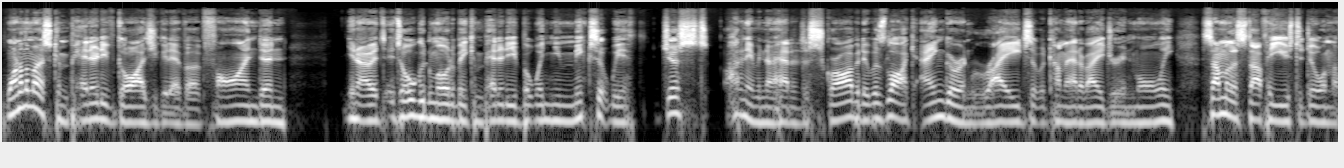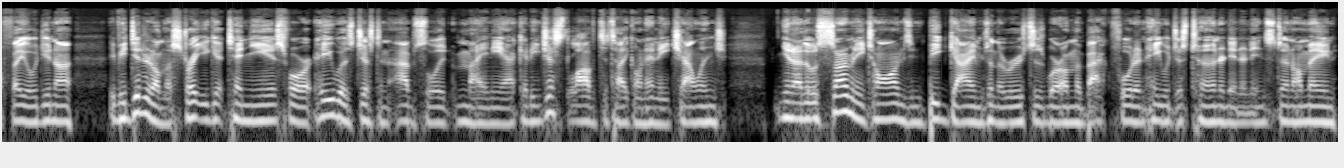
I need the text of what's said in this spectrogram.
One of the most competitive guys you could ever find. And, you know, it's, it's all good and well to be competitive, but when you mix it with just, I don't even know how to describe it. It was like anger and rage that would come out of Adrian Morley. Some of the stuff he used to do on the field, you know, if he did it on the street, you get 10 years for it. He was just an absolute maniac and he just loved to take on any challenge. You know, there was so many times in big games when the Roosters were on the back foot and he would just turn it in an instant. I mean,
